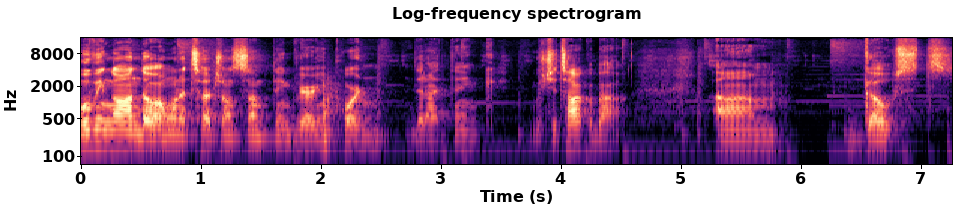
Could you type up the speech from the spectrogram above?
Moving on, though, I want to touch on something very important that I think we should talk about. Um, ghosts.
